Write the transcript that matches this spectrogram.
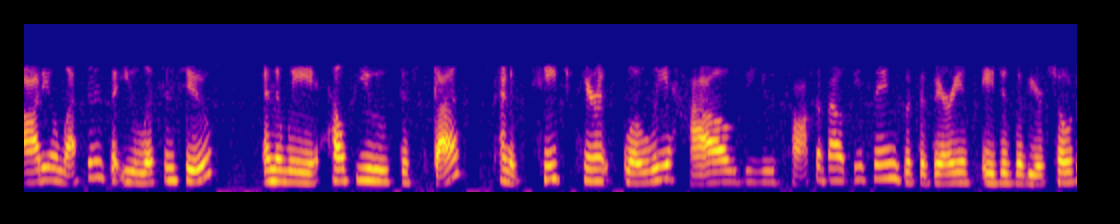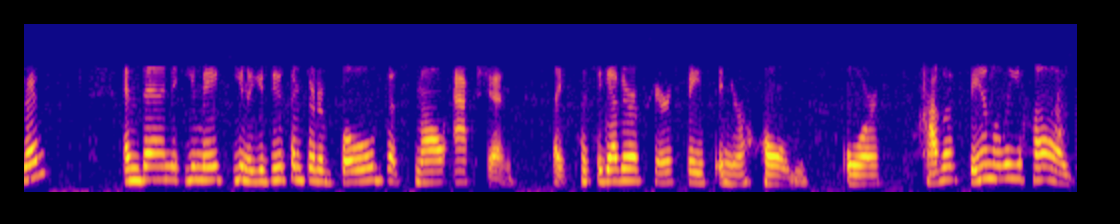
audio lessons that you listen to, and then we help you discuss kind of teach parents slowly how do you talk about these things with the various ages of your children. And then you make, you know, you do some sort of bold but small action, like put together a prayer space in your home or have a family hug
